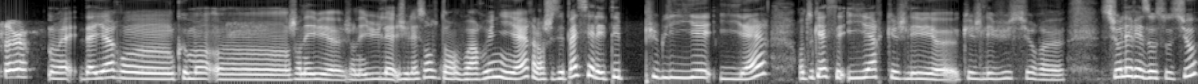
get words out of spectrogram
sûr. Ouais. D'ailleurs, on comment on j'en ai eu euh, j'en ai eu j'ai eu la chance d'en voir une hier. Alors je sais pas si elle a été publiée hier. En tout cas, c'est hier que je l'ai euh, que je l'ai vue sur sur les réseaux sociaux.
